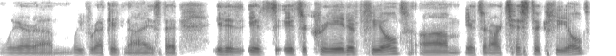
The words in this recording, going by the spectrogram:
where um, we've recognized that it is it's it's a creative field, um, it's an artistic field,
